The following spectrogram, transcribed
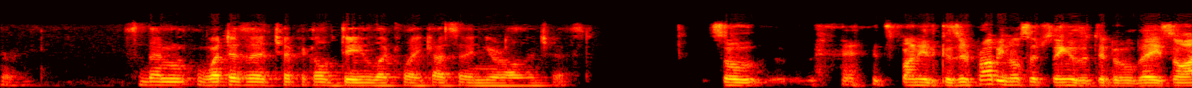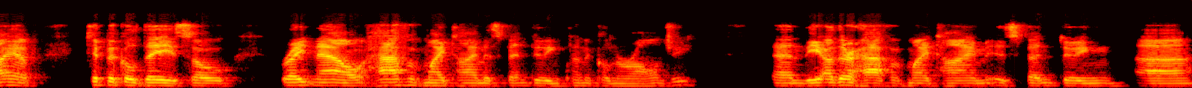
Right. So then what does a typical day look like as a neurologist? So it's funny because there's probably no such thing as a typical day. So I have typical days. So right now, half of my time is spent doing clinical neurology, and the other half of my time is spent doing uh,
